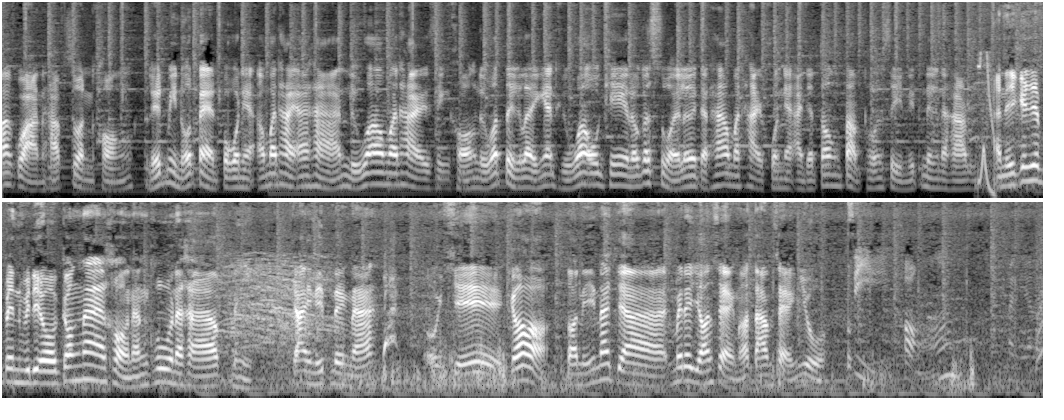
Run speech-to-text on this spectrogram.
มากกว่านะครับ ส่วนของ Redmi Note 8 Pro เนี่ยเอามาถ่ายอาหาร หรือว่าเอามาถ่ายสิ่งของหรือว่าตึกอะไรอย่างเงี้ยถือว่าโอเค แล้วก็สวยเลยแต่ถ้าเอามาถ่ายคนเนี่ยอาจจะต้องปรับโทนสีนิดนึงนะครับ อันนี้ก็จะเป็นวิดีโอกล้องหน้าของทั้งคู่นะครับนี่ใกล้นิดนึงนะโอเค ก็ตอนนี้น่าจะไม่ได้ย้อนแสงเนาะตามแสงอยู่ สีของอันนี้อะไร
